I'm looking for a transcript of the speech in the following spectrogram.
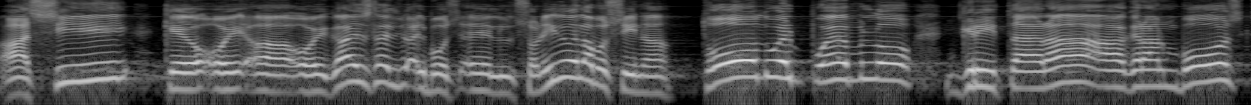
así que ah, oigáis el, sonido de la bocina, todo el pueblo gritará a gran voz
